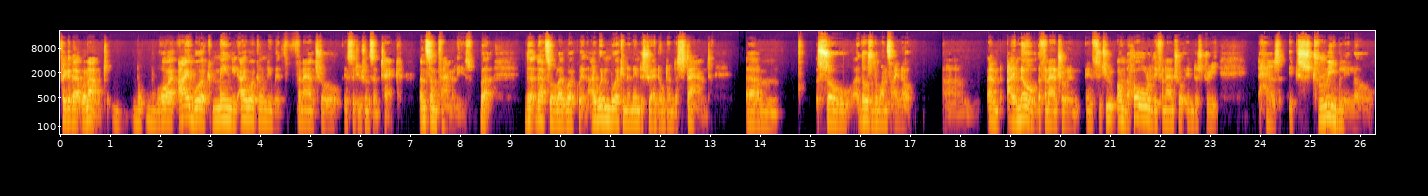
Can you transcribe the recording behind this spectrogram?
figure that one out. Why I work mainly, I work only with financial institutions and tech, and some families, but that's all I work with. I wouldn't work in an industry I don't understand um, so those are the ones I know. Um, and I know the financial in, institute, on the whole, the financial industry has extremely low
